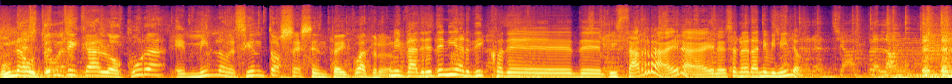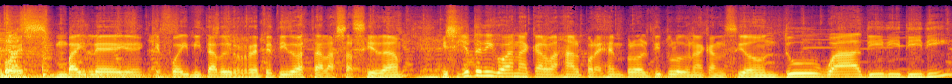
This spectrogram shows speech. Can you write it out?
una auténtica locura en 1964. Mi padre tenía el disco de, de pizarra, era, eso no era ni vinilo. Pues un baile que fue imitado y repetido hasta la saciedad. Y si yo te digo Ana Carvajal, por ejemplo, el título de una canción, Do Wa Didi Didi,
